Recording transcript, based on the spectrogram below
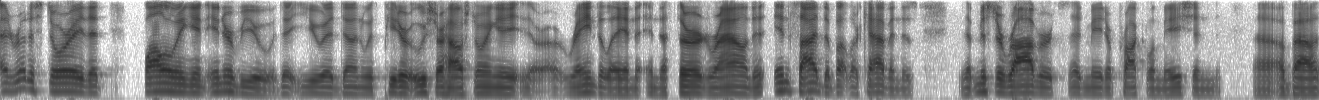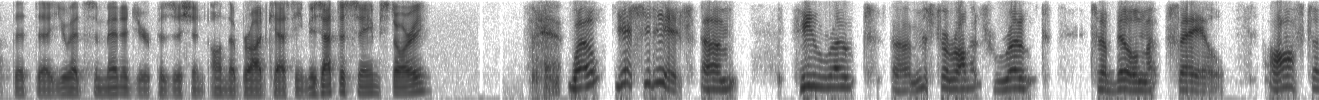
I'd read a story that following an interview that you had done with Peter Oosterhuis during a, rain delay in, in the third round inside the Butler cabin is that Mr. Roberts had made a proclamation uh, about that uh, you had cemented your position on the broadcast team. Is that the same story? Well, yes, it is. Um, he wrote, uh, Mr. Roberts wrote to Bill MacPhail after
